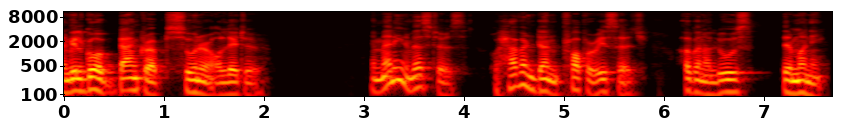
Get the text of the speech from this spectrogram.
and will go bankrupt sooner or later. And many investors who haven't done proper research are going to lose their money.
